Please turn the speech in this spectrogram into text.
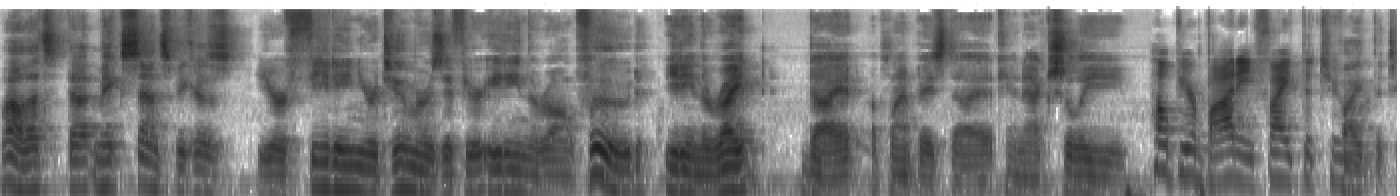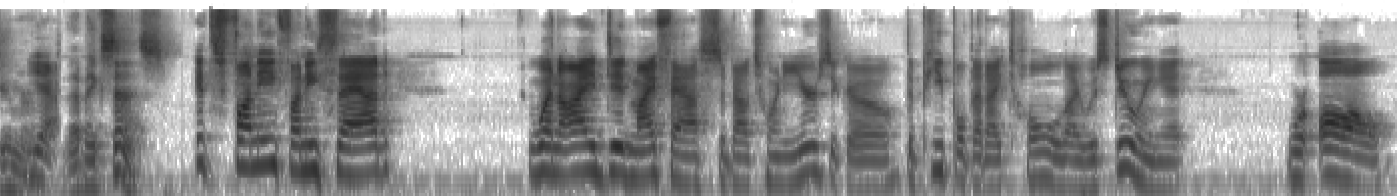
Well, that's that makes sense because you're feeding your tumors if you're eating the wrong food. Eating the right diet, a plant-based diet, can actually Help your body fight the tumor. fight the tumor. Yeah. That makes sense. it's funny, funny, sad. When I did my fast about 20 years ago, the people that I told I was doing it were all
